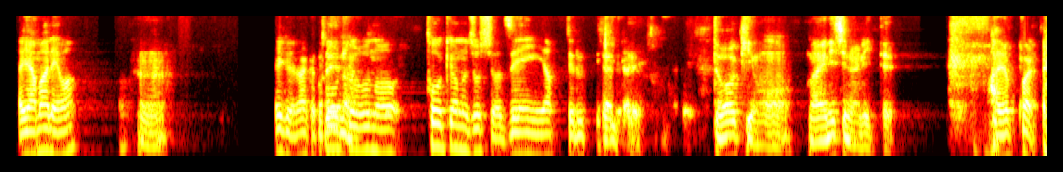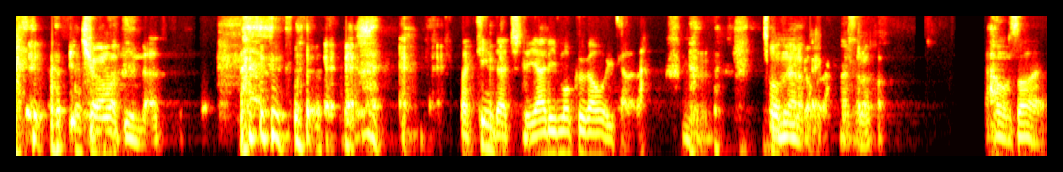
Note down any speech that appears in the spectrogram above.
あ山根は？うん。だけどなんか東京の、東京の女子は全員やってるって聞いたで。同期も毎日のように行ってる。あ、やっぱり。今日も Tinder。まあ Tinder ちょっとやりもくが多いからな。うん。ちょうどい女の子いかもな。やその子。あ、もうそうなんや。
